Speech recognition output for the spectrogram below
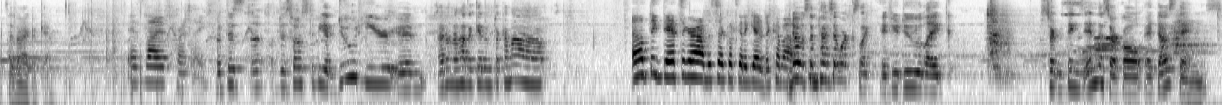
It's a very good game. It's very pretty. But there's uh, there's supposed to be a dude here, and I don't know how to get him to come out. I don't think dancing around the circle is gonna get him to come out. No, sometimes it works. Like if you do like certain things in the circle, it does things.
